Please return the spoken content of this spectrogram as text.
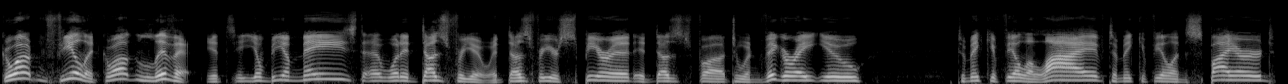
Go out and feel it. Go out and live it. It's you'll be amazed at what it does for you. It does for your spirit. It does for, to invigorate you, to make you feel alive, to make you feel inspired,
